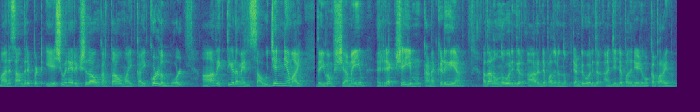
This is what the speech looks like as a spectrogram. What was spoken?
മാനസാന്തരപ്പെട്ട് യേശുവിനെ രക്ഷിതാവും കർത്താവുമായി കൈക്കൊള്ളുമ്പോൾ ആ വ്യക്തിയുടെ മേൽ സൗജന്യമായി ദൈവം ക്ഷമയും രക്ഷയും കണക്കിടുകയാണ്. അതാണ് ഒന്ന് കോരിന്തിയർ ആറിന്റെ പതിനൊന്നും രണ്ട് കോരിന്തിയർ അഞ്ചിന്റെ പതിനേഴും ഒക്കെ പറയുന്നു.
